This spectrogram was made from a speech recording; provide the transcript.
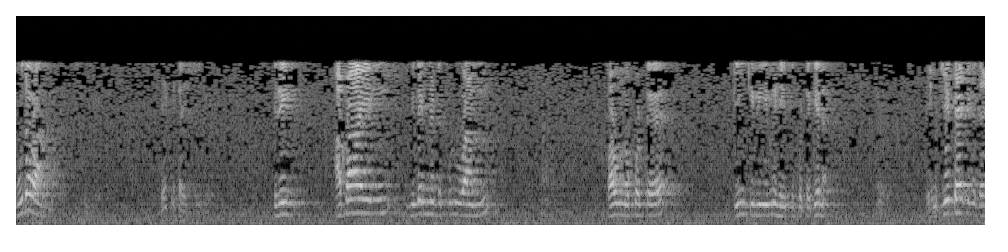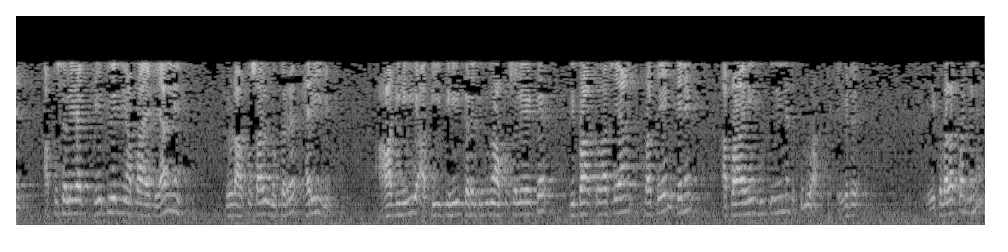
මුදවන්න. ඒකටයි සීලය. ඉතින් අපායෙන් මිදෙන්නට පුළුවන් පවු නොකොට පින් කිරීම හේතු කොටගෙන එහෙම කියත හැකිනේ දැන් අකුසලයක් හේතු වෙන්නේ අපායට යන්නේ ඒකට අකුසල් නොකර හැරීමෙන් ආදීහි අතීතෙහි කර තිබුණු අකුසලයක විපාක වශයෙන් වශයෙන් කෙනෙක් අපායෙහි දුක් විඳින්නට පුළුවන්. ඒකට ඒක බලක්වන්නේ නැහැ.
